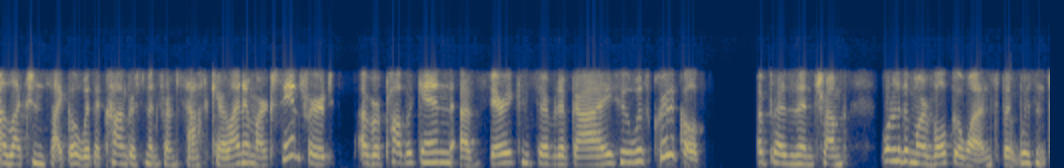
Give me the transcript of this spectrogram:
election cycle with a congressman from South Carolina, Mark Sanford, a Republican, a very conservative guy who was critical of President Trump, one of the more vocal ones, but wasn't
